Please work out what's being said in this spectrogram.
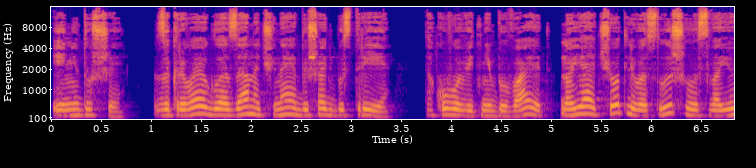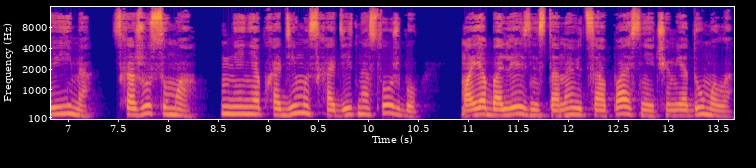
и ни души. Закрываю глаза, начиная дышать быстрее. Такого ведь не бывает, но я отчетливо слышала свое имя. Схожу с ума, мне необходимо сходить на службу. Моя болезнь становится опаснее, чем я думала.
